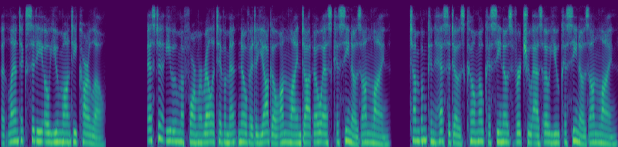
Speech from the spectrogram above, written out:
Atlantic City ou Monte Carlo. Esta é uma forma relativamente nova de jogo online. Os casinos online, tumbum conhecidos como casinos virtuais ou casinos online,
